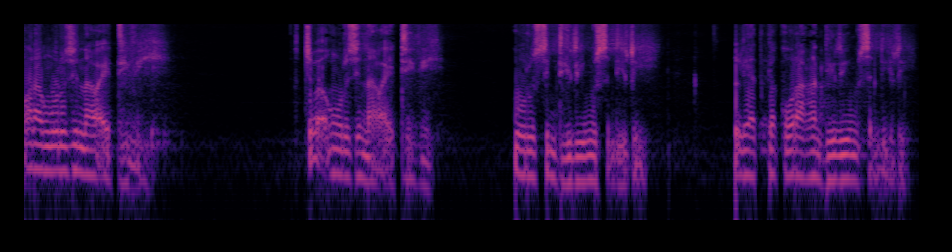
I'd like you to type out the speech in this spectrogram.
Orang ngurusin nawai dewi. Coba ngurusin nawai dewi. Urusin dirimu sendiri. Lihat kekurangan dirimu sendiri.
